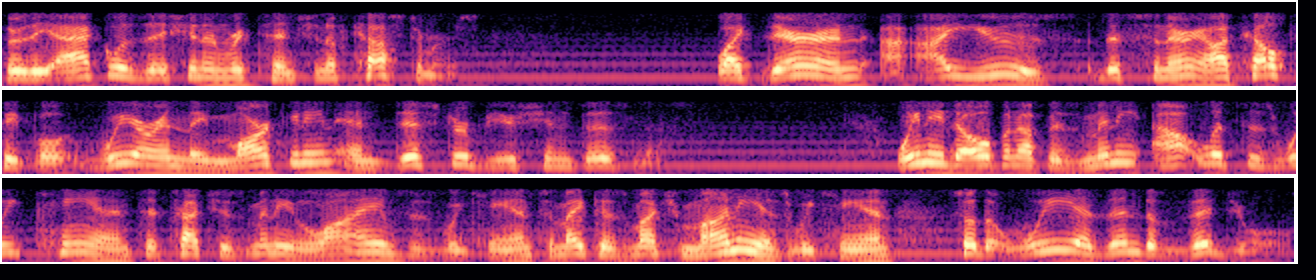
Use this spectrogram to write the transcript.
through the acquisition and retention of customers. Like Darren, I, I use this scenario. I tell people we are in the marketing and distribution business. We need to open up as many outlets as we can to touch as many lives as we can, to make as much money as we can, so that we as individuals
